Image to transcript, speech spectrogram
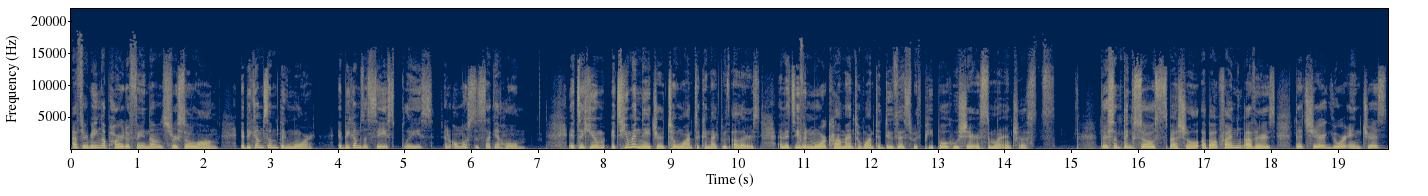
After being a part of fandoms for so long, it becomes something more. It becomes a safe place and almost a second home. It's a hum- it's human nature to want to connect with others, and it's even more common to want to do this with people who share similar interests. There's something so special about finding others that share your interests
